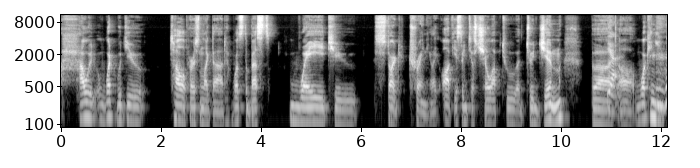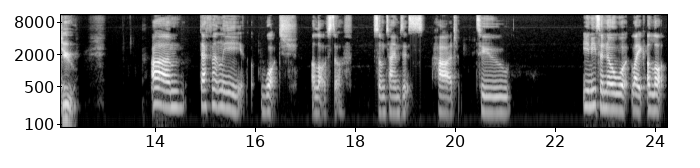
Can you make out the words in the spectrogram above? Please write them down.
how what would you tell a person like that? What's the best way to start training? Like obviously, just show up to a, to a gym, but yeah. uh, what can you do? Um, definitely watch a lot of stuff. Sometimes it's hard to. You need to know what, like, a lot.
